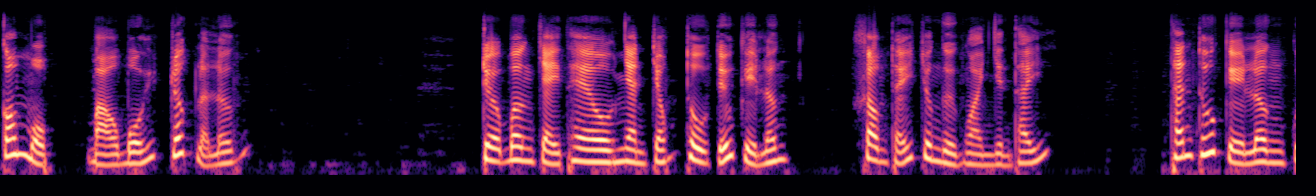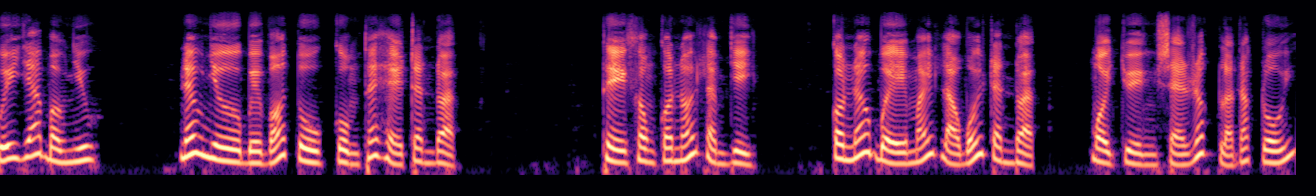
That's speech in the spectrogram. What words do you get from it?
có một bảo bối rất là lớn. Triệu Bân chạy theo nhanh chóng thu Tiếu Kỳ Lân, không thể cho người ngoài nhìn thấy. Thánh thú Kỳ Lân quý giá bao nhiêu? Nếu như bị võ tù cùng thế hệ tranh đoạt, thì không có nói làm gì. Còn nếu bị mấy lão bối tranh đoạt, mọi chuyện sẽ rất là rắc rối.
